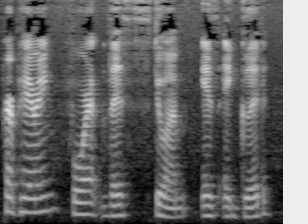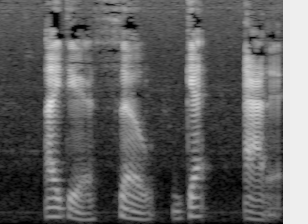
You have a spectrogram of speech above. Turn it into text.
preparing for this storm is a good idea, so get at it.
